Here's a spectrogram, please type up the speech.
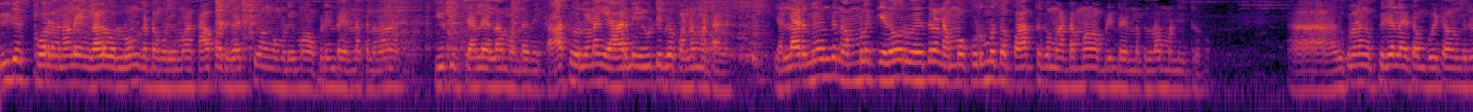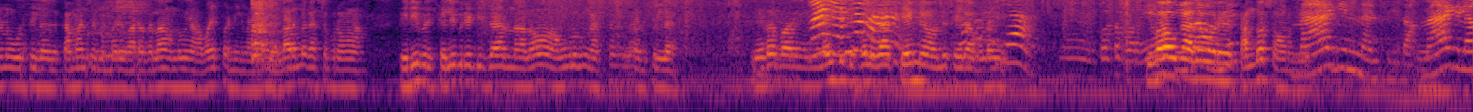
வீடியோஸ் போறதுனால எங்களால ஒரு லோன் கட்ட முடியுமா சாப்பாடு அரிசி வாங்க முடியுமா அப்படின்ற எண்ணத்துல தான் யூடியூப் சேனல் எல்லாம் பண்றது. காசு வரலன்னா யாருமே யூடியூபே பண்ண மாட்டாங்க. எல்லாருமே வந்து நம்மளுக்கு ஏதோ ஒரு விதத்துல நம்ம குடும்பத்தை பார்த்துக்க மாட்டோமா அப்படின்ற எண்ணத்துல தான் பண்ணிட்டு இருக்கோம். அதுக்குள்ள நாங்கள் பெரிய ஐட்டம் போயிட்டா வந்துட்டுன்னு ஒரு சில கமெண்ட்ஸ் இந்த மாதிரி வரதெல்லாம் வந்து கொஞ்சம் அவாய்ட் பண்ணிக்கலாம் எல்லாருமே கஷ்டப்படுவாங்க பெரிய பெரிய செலிபிரிட்டிஸாக இருந்தாலும் அவங்களுக்கும் கஷ்டங்கள் இருக்குல்ல. ஏதோ பாருங்க நைட்டு டிஃபன் ஏதாவது சேமியா வந்து செய்யறாப்புல சிவாவுக்கு அது ஒரு சந்தோஷம் அவனுக்கு. மேகின்னு நினைச்சுக்கிட்டான். மேகில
